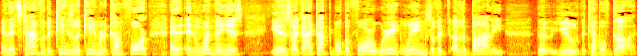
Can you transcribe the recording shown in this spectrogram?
And it's time for the kings of the kingdom to come forth. And and one thing is is like I talked about the four wings of the of the body, the you, the temple of God,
